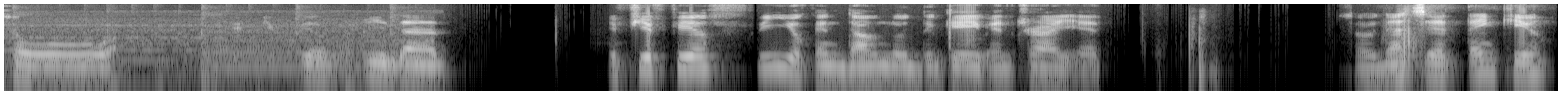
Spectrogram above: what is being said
So if you feel free that if you feel free, you can download the game and try it. So that's it. Thank you.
